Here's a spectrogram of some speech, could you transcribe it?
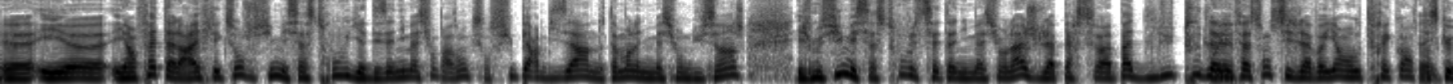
Euh, et, euh, et, en fait, à la réflexion, je me suis dit, mais ça se trouve, il y a des animations, par exemple, qui sont super bizarres, notamment l'animation du singe. Et je me suis dit, mais ça se trouve, cette animation-là, je la percevrais pas du tout de la même façon si je la voyais en haute fréquence. Parce que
